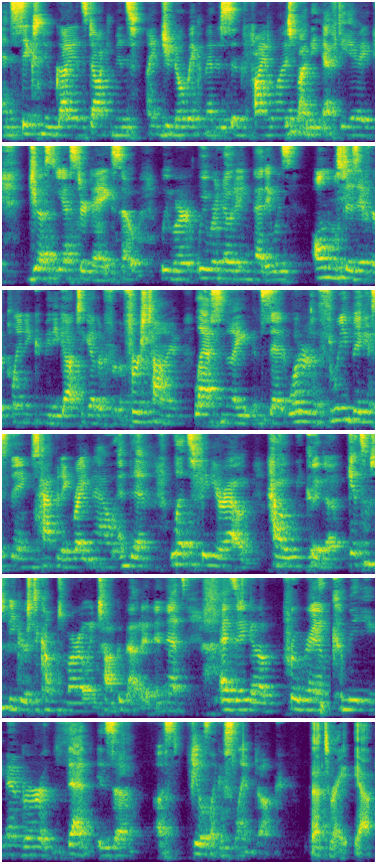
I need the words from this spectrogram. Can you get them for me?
and six new guidance documents in genomic medicine finalized by the FDA just yesterday. So we were we were noting that it was almost as if the planning committee got together for the first time last night and said, what are the three biggest things happening right now? And then let's figure out how we could uh, get some speakers to come tomorrow and talk about it. And that's, as a uh, program committee member, that is a, a feels like a slam dunk. That's right. Yeah.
